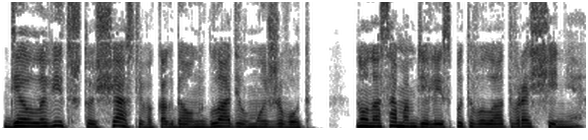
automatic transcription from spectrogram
Делала вид, что счастлива, когда он гладил мой живот, но на самом деле испытывала отвращение.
